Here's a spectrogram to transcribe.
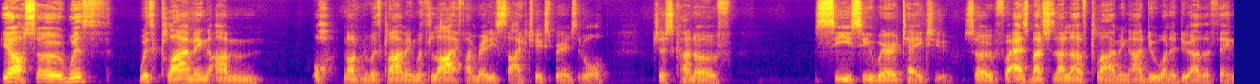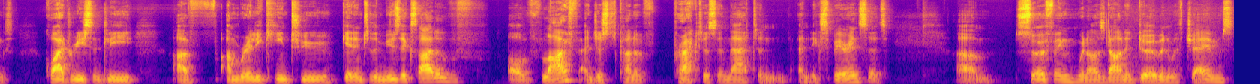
Yeah, so with with climbing, I'm oh, not with climbing, with life, I'm really psyched to experience it all. Just kind of see see where it takes you. So for as much as I love climbing, I do want to do other things. Quite recently, I've I'm really keen to get into the music side of of life and just kind of practice in that and and experience it. Um, surfing when I was down in Durban with James,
